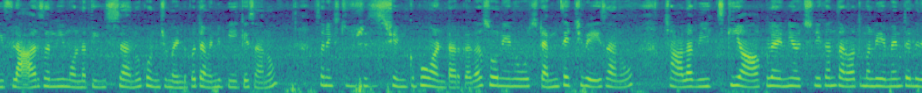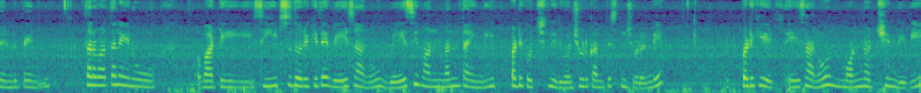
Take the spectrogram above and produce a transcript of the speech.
ఈ ఫ్లవర్స్ అన్నీ మొన్న తీసాను కొంచెం ఎండిపోతే అవన్నీ పీకేసాను సో నెక్స్ట్ వచ్చేసి శంకు పువ్వు అంటారు కదా. సో నేను స్టెమ్ తెచ్చి వేసాను. చాలా వీక్స్కి ఆకులు అన్నీ వచ్చినాయి కానీ తర్వాత మళ్ళీ ఏమైనా తెలియదు ఎండిపోయింది. తర్వాత నేను వాటి సీడ్స్ దొరికితే వేసాను. వేసి వన్ మంత్ అయింది. ఇప్పటికి వచ్చింది. ఇది కొంచెం చూడు కనిపిస్తుంది చూడండి. ఇప్పటికి వేసాను. మొన్న వచ్చింది ఇది.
